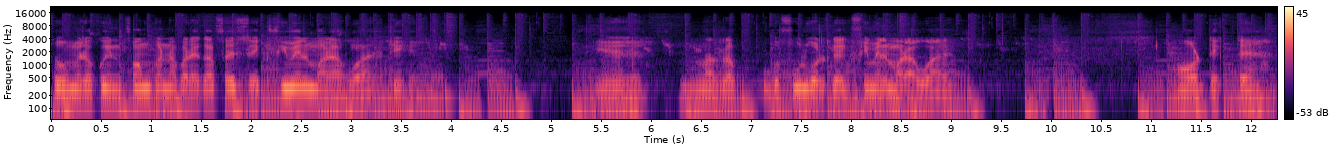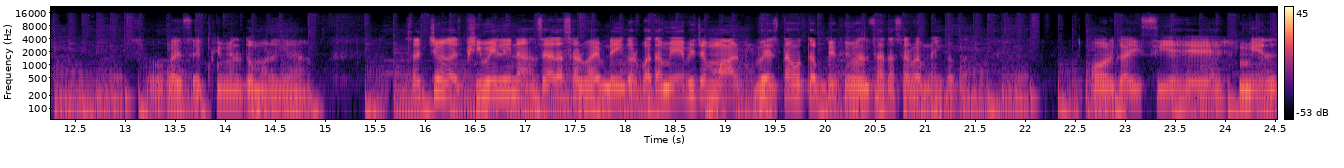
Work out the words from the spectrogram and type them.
तो मेरे को इन्फॉर्म करना पड़ेगा फिर एक फीमेल मरा हुआ है, ठीक है। ये है मतलब फुल गोल्ड का एक फीमेल मरा हुआ है। और देखते हैं। सो तो गाइस, एक फीमेल तो मर गया। सच में फीमेल ही ना, ज़्यादा सर्वाइव नहीं कर पाता। मैं भी जब माल भेजता हूँ, तब भी फीमेल ज़्यादा सर्वाइव नहीं कर पाता। और गाइस ये है मेल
